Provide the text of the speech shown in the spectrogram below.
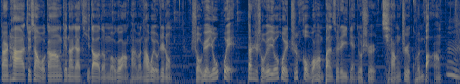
但是它就像我刚刚跟大家提到的某个网盘嘛，它会有这种首月优惠。但是首月优惠之后，往往伴随着一点就是强制捆绑。嗯，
